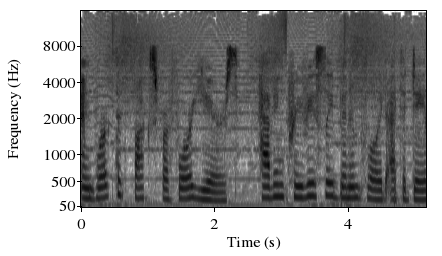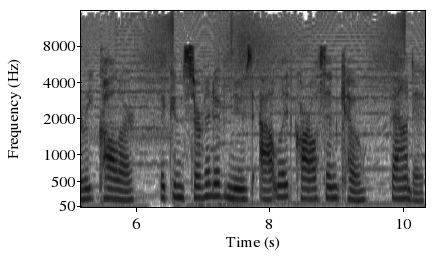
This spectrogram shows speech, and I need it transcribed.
and worked at Fox for four years, having previously been employed at the Daily Caller, the conservative news outlet Carlson co-founded.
